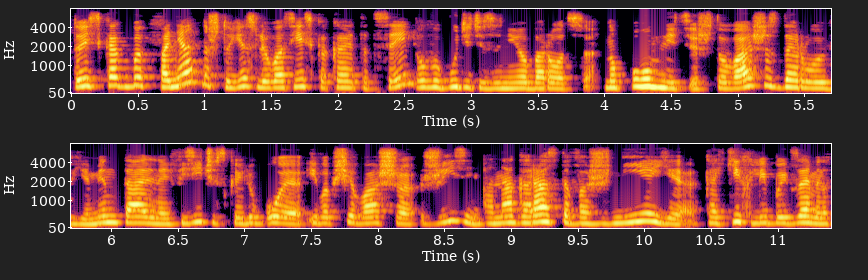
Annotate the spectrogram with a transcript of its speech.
То есть как бы понятно, что если у вас есть какая-то цель, то вы будете за нее бороться. Но помните, что ваше здоровье, ментальное, физическое, любое и вообще ваша жизнь, она гораздо важнее каких-либо экзаменов.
